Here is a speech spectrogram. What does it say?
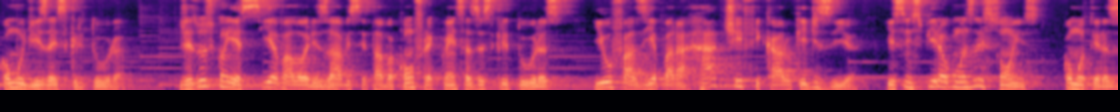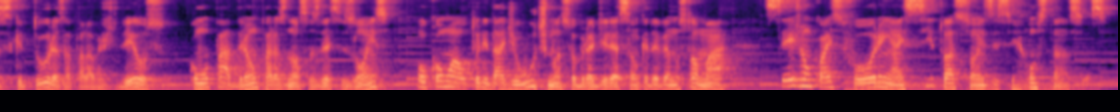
como diz a Escritura. Jesus conhecia, valorizava e citava com frequência as Escrituras e o fazia para ratificar o que dizia. Isso inspira algumas lições, como ter as Escrituras, a palavra de Deus, como padrão para as nossas decisões ou como a autoridade última sobre a direção que devemos tomar, sejam quais forem as situações e circunstâncias.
